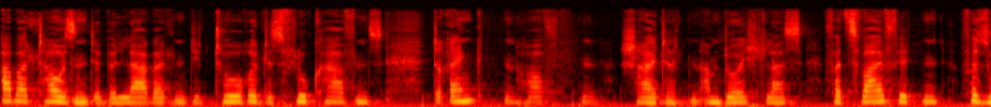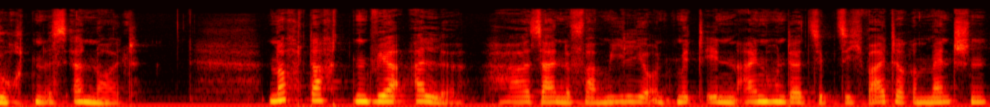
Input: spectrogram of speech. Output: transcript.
Aber Tausende belagerten die Tore des Flughafens, drängten, hofften, scheiterten am Durchlass, verzweifelten, versuchten es erneut. Noch dachten wir alle, H., seine Familie und mit ihnen 170 weitere Menschen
